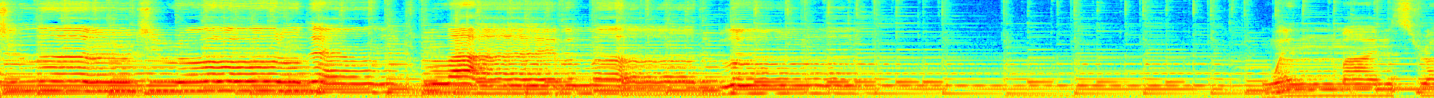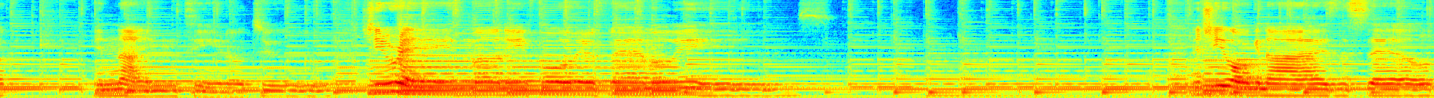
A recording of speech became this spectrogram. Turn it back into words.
She learned, she wrote all down in life of Mother Bloor. When mine struck in 1902. She raised money for their families. And she organized the sale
